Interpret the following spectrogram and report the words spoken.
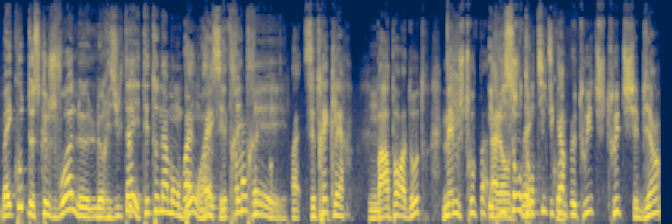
bah écoute, de ce que je vois, le, le résultat est étonnamment bon. hein. c'est très très, c'est très clair. Mm. par rapport à d'autres. Même je trouve pas. Et puis ils sont authentiques. un peu Twitch. Twitch c'est bien,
